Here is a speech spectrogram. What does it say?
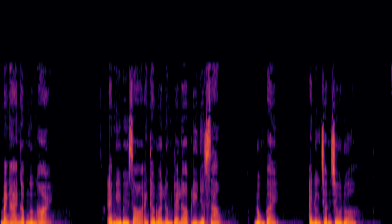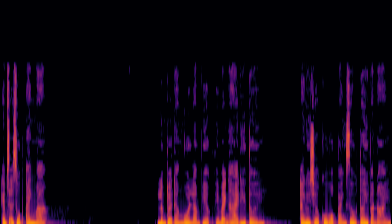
Mạnh Hải ngập ngừng hỏi, Em nghĩ bây giờ anh theo đuổi Lâm Tuệ là hợp lý nhất sao? Đúng vậy, Anh đừng chần chừ nữa, Em sẽ giúp anh mà. Lâm Tuệ đang ngồi làm việc Thì Mạnh Hải đi tới. Anh đưa cho cô hộp bánh dâu tây và nói,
